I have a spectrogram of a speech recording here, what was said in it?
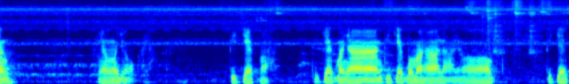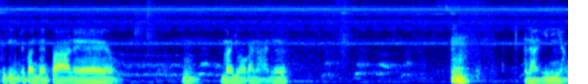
งยังมาหยอกพี่แจกบ่พี่แจกมายังพี่แจกบ่มาหาหลายหรอกพี่แจกไปกินต่บ้านแต่ป่าแล้ว อืมมาหยอกอะไรเด้ออะไรนี่ยัง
